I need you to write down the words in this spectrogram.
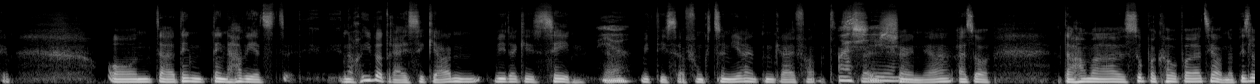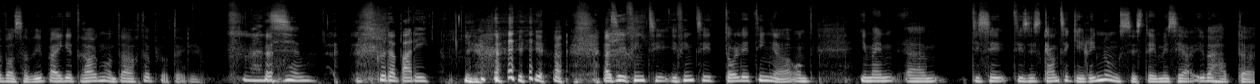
dem. Und äh, den, den habe ich jetzt nach über 30 Jahren wieder gesehen, ja. ja mit dieser funktionierenden Greifhand. Ah, schön. schön, ja. Also da haben wir eine super Kooperation. Ein bisschen was habe ich beigetragen und auch der Blutdeckel. Wahnsinn. Guter Buddy. ja, ja, also ich finde sie, find sie tolle Dinger. Und ich meine, ähm, diese, dieses ganze Gerinnungssystem ist ja überhaupt ein,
